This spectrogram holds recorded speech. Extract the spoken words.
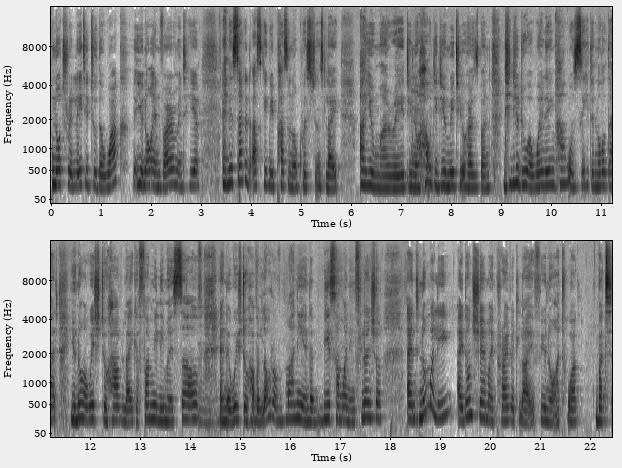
not related to the work you know environment here. And he started asking me personal questions like are you married? You know how did you meet your husband? Did you do a wedding? How was it? And all that. You know i wish to have like a family myself and i wish to have a lot of money and uh, be someone influential. And normally i don't share my private life you know at work but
